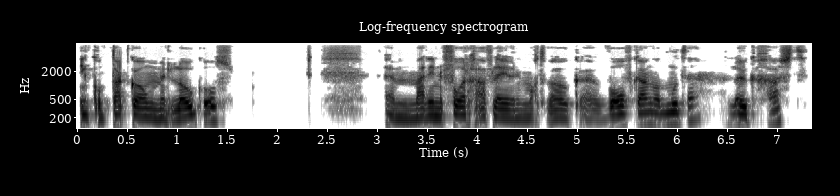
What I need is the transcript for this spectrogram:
in contact komen met locals. Ehm, maar in de vorige aflevering mochten we ook eh, Wolfgang ontmoeten. Leuke gast.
